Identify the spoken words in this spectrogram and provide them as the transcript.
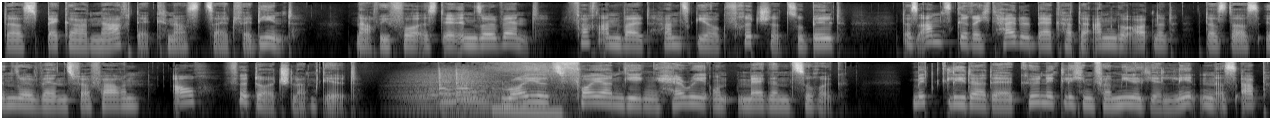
das Becker nach der Knastzeit verdient? Nach wie vor ist er insolvent. Fachanwalt Hans-Georg Fritsche zu Bild. Das Amtsgericht Heidelberg hatte angeordnet, dass das Insolvenzverfahren auch für Deutschland gilt. Royals feuern gegen Harry und Meghan zurück. Mitglieder der königlichen Familie lehnten es ab,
